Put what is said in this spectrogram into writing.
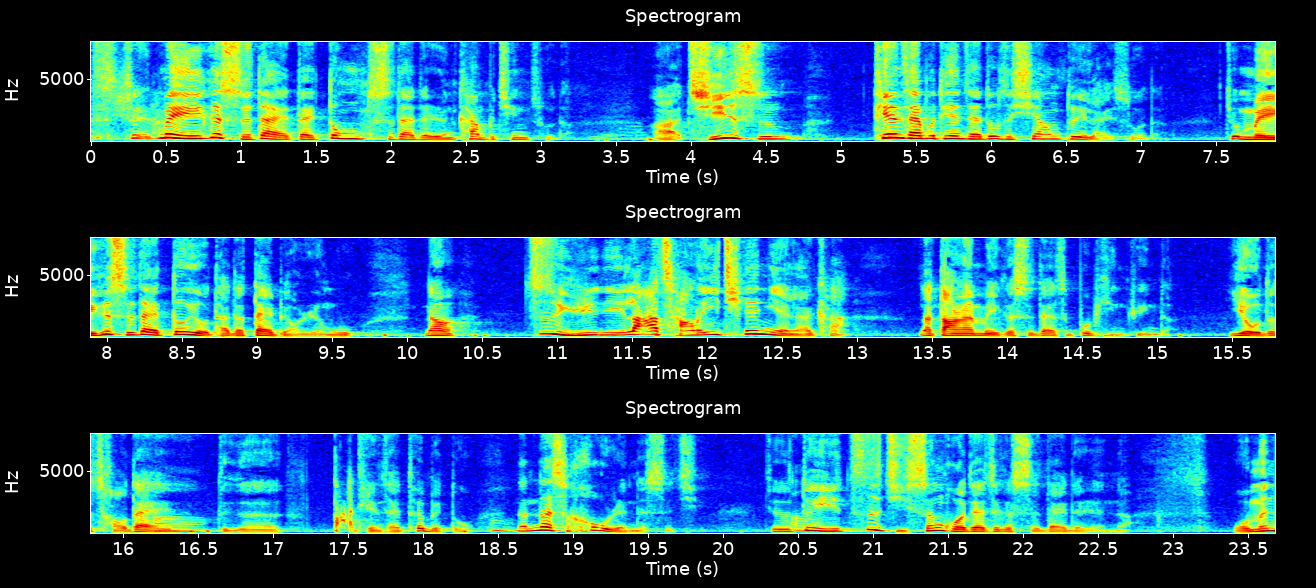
所以每一个时代在东时代的人看不清楚的，啊，其实天才不天才都是相对来说的，就每个时代都有他的代表人物。那至于你拉长了一千年来看，那当然每个时代是不平均的，有的朝代这个。大天才特别多，那那是后人的事情。就是对于自己生活在这个时代的人呢，我们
